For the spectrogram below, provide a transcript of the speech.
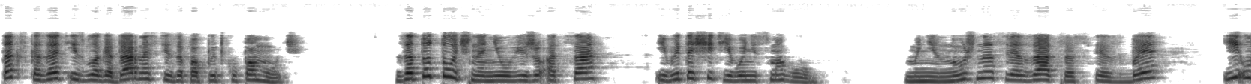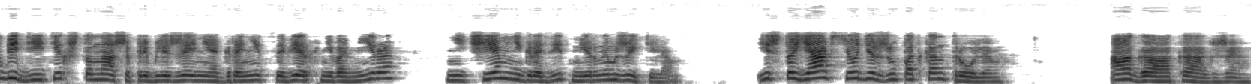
так сказать, из благодарности за попытку помочь. Зато точно не увижу отца и вытащить его не смогу. Мне нужно связаться с СБ и убедить их, что наше приближение к границе Верхнего мира ничем не грозит мирным жителям, и что я все держу под контролем, Ага, как же.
